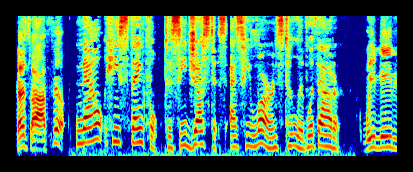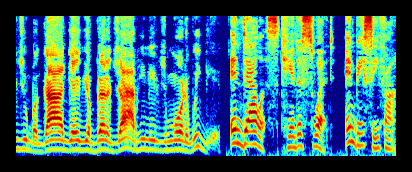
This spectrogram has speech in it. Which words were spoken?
That's how I felt. Now he's thankful to see justice as he learns to live without her. We needed you, but God gave you a better job. He needed you more than we did. In Dallas, Candace Sweat, NBC5.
